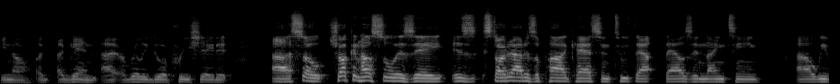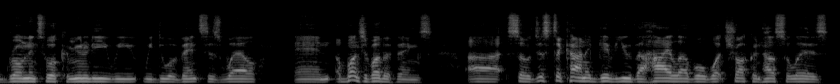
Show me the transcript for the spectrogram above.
You know, again, I really do appreciate it. Uh, so, Truck and Hustle is a is started out as a podcast in 2019. Uh, we've grown into a community. We we do events as well, and a bunch of other things. Uh, so just to kind of give you the high level what Truck and Hustle is,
